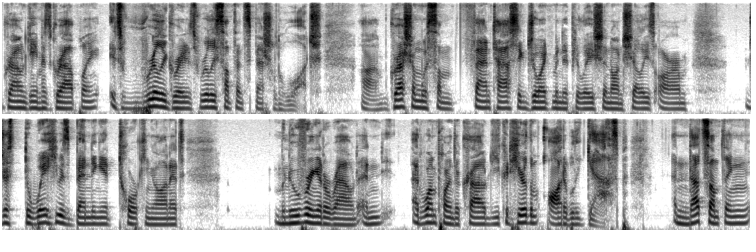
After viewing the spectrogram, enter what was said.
ground game, his grappling, it's really great. It's really something special to watch. Um, Gresham with some fantastic joint manipulation on Shelley's arm just the way he was bending it, torquing on it, maneuvering it around. And at one point, the crowd, you could hear them audibly gasp. And that's something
